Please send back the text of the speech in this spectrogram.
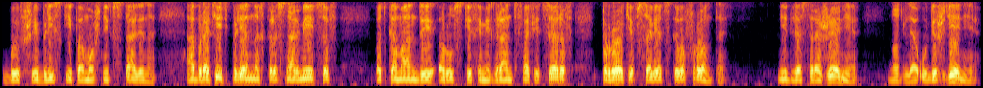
бывший близкий помощник Сталина, обратить пленных красноармейцев под командой русских эмигрантов-офицеров против Советского фронта. Не для сражения, но для убеждения.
